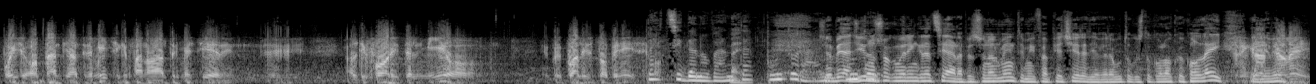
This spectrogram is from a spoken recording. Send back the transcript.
poi ho tanti altri amici che fanno altri mestieri, eh, al di fuori del mio, e per i quali sto benissimo. Pezzi da 90. Punto Rai. Signor Biagi, io non so come ringraziarla personalmente, mi fa piacere di aver avuto questo colloquio con lei e di, Ringrazio lei.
